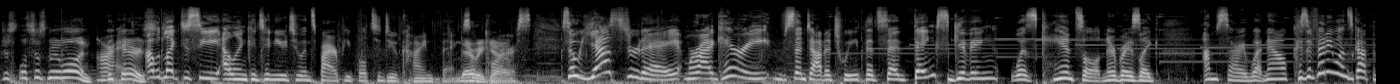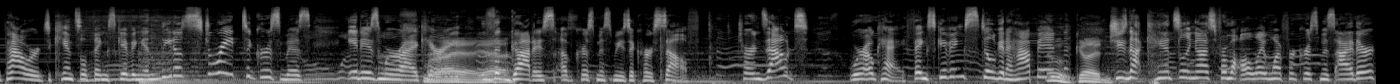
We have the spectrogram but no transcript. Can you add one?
just let's just move on. All Who right. cares? I would like to see Ellen continue to inspire people to do kind things. There of we go. So yesterday, Mariah Carey sent out a tweet that said Thanksgiving was canceled, and everybody's like. I'm sorry, what now? Because if anyone's got the power to cancel Thanksgiving and lead us straight to Christmas, it is Mariah Carey, Mariah, yeah. the goddess of Christmas music herself. Turns out we're okay. Thanksgiving's still gonna happen. Ooh, good. She's not canceling us from All I Want for Christmas either.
